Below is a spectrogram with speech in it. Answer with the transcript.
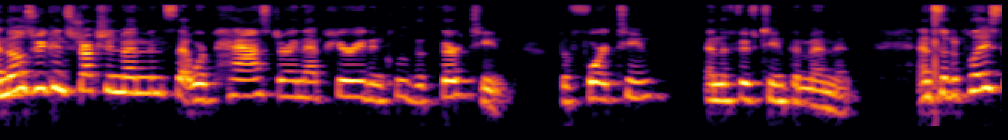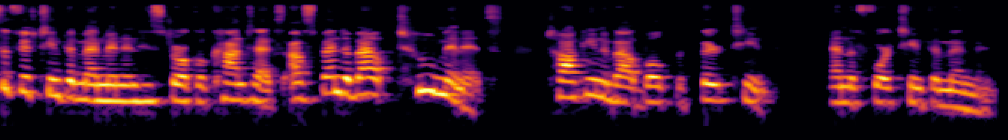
And those Reconstruction amendments that were passed during that period include the 13th, the 14th, and the 15th Amendment. And so to place the 15th Amendment in historical context, I'll spend about two minutes talking about both the 13th and the 14th Amendment.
